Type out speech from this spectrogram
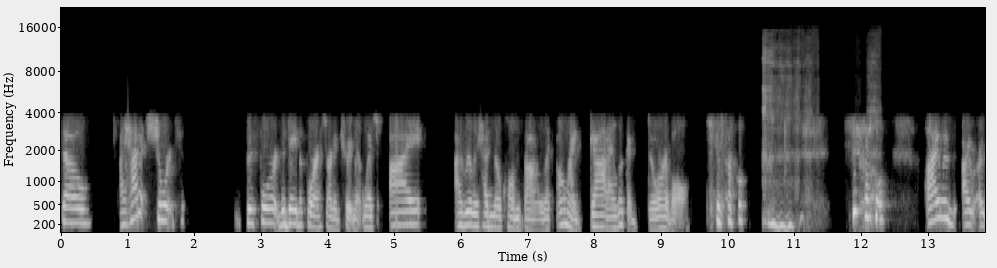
So I had it short before the day before I started treatment, which I I really had no qualms about. I was like, oh my God, I look adorable. You know? so I was I, I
